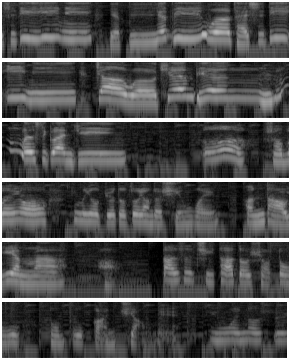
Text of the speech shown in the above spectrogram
是第一名，耶比耶比，我才是第一名，叫我全篇，嗯哼，我是冠军。”呃，小朋友，你们有觉得这样的行为？很讨厌吗？好，但是其他的小动物都不敢讲哎，因为那是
